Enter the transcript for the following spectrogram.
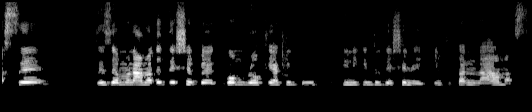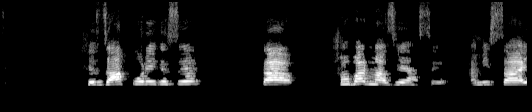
আছে যে যেমন আমাদের দেশের বেগম রোকেয়া কিন্তু তিনি কিন্তু দেশে নেই কিন্তু তার নাম আছে। সে যা করে গেছে তা সবার মাঝে আছে। আমি চাই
